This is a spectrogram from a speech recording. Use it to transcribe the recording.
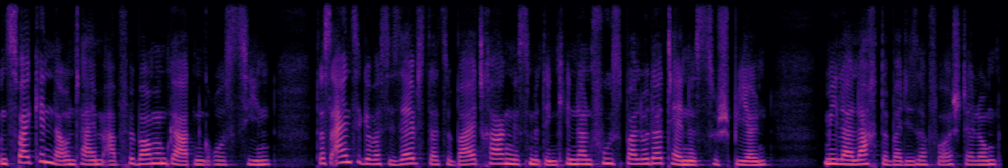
und zwei Kinder unter einem Apfelbaum im Garten großziehen. Das Einzige, was sie selbst dazu beitragen, ist mit den Kindern Fußball oder Tennis zu spielen. Mila lachte bei dieser Vorstellung.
